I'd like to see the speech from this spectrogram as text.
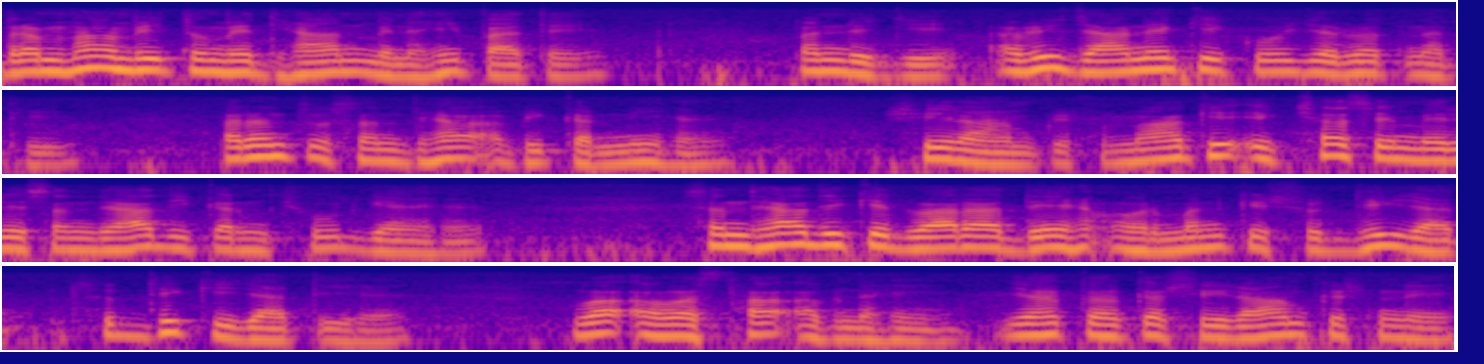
ब्रह्मा भी तुम्हें ध्यान में नहीं पाते। पंडित जी, अभी जाने की कोई ज़रूरत न थी, परंतु संध्या अभी करनी है। श्री रामकृष्ण माँ की इच्छा से मेरे संध्यादि कर्म छूट गए हैं। संध्यादि के द्वारा देह और मन की शुद्धि जा, शुद्धि की जाती है। वह अवस्था अब नहीं। यह कहकर श्री रामकृष्ण ने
